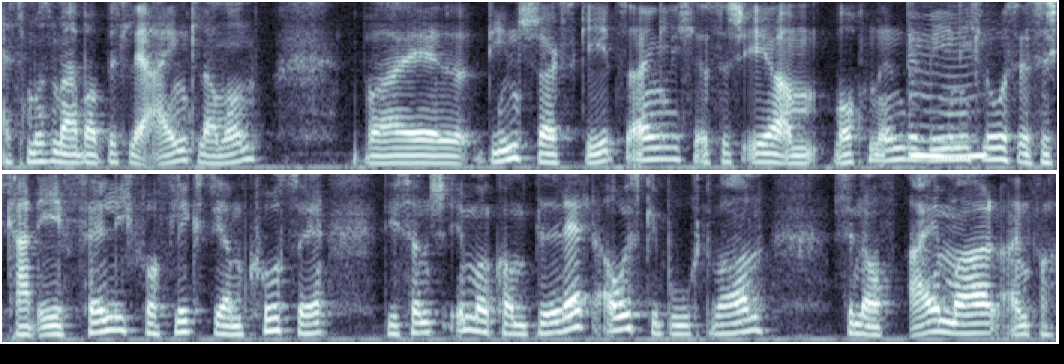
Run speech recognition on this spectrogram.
Es muss man aber ein bisschen einklammern, weil dienstags geht es eigentlich. Es ist eher am Wochenende wenig los. Es ist gerade eh völlig verflixt. Wir haben Kurse, die sonst immer komplett ausgebucht waren, sind auf einmal einfach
